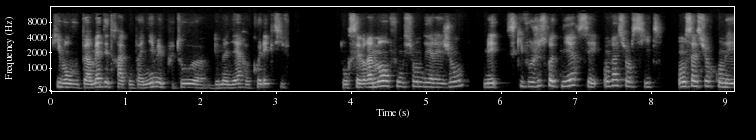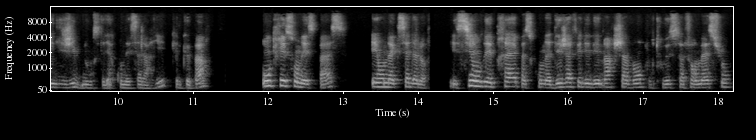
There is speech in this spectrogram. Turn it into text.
qui vont vous permettre d'être accompagnés, mais plutôt euh, de manière collective. Donc, c'est vraiment en fonction des régions. Mais ce qu'il faut juste retenir, c'est on va sur le site, on s'assure qu'on est éligible, donc c'est-à-dire qu'on est salarié quelque part, on crée son espace et on accède à l'offre. Et si on est prêt, parce qu'on a déjà fait des démarches avant pour trouver sa formation,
